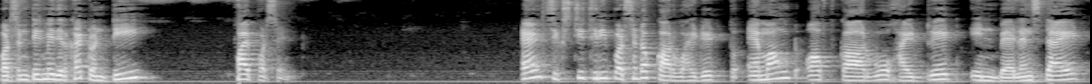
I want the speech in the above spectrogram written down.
परसेंटेज में दे रखा है twenty five percent and sixty three percent of carbohydrate तो amount of carbohydrate in balance diet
